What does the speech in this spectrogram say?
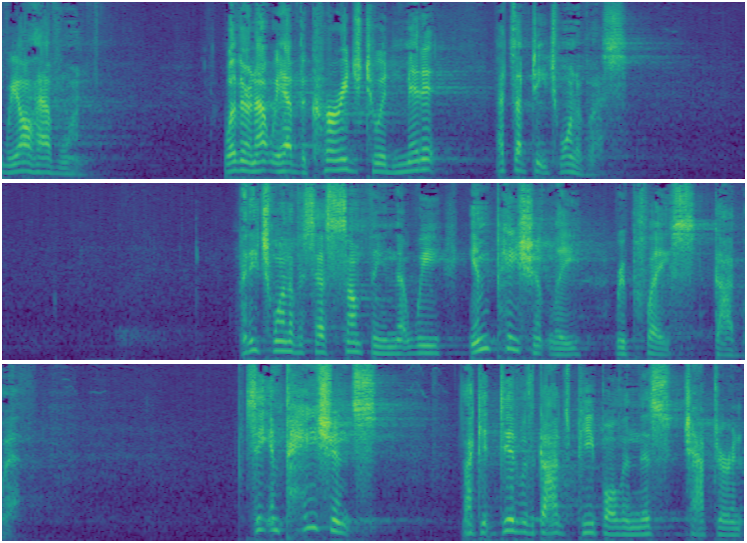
We all have one. Whether or not we have the courage to admit it, that's up to each one of us. But each one of us has something that we impatiently replace God with. See, impatience, like it did with God's people in this chapter in,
